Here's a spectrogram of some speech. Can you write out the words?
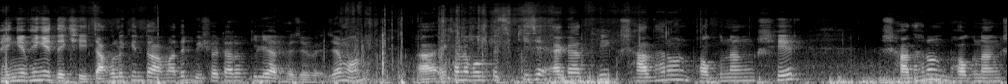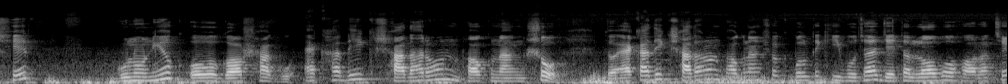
ভেঙে ভেঙে দেখি, তাহলে কিন্তু আমাদের বিষয়টা আরও ক্লিয়ার হয়ে যাবে। যেমন এখানে বলতেছি কি যে একাধিক সাধারণ ভগ্নাংশের সাধারণ ভগ্নাংশের গুণনীয়ক ও গসাগু। একাধিক সাধারণ ভগ্নাংশ। তো একাধিক সাধারণ ভগ্নাংশ বলতে কি বোঝায়? যেটা লব হর আছে,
